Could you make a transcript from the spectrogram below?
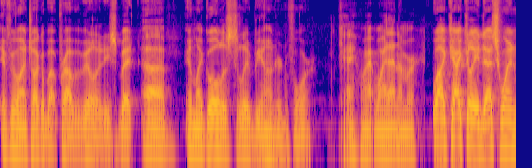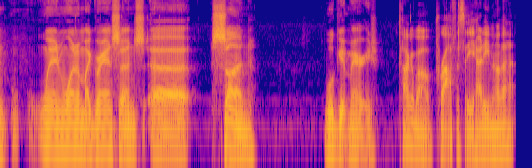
if we want to talk about probabilities, but uh, and my goal is to live to be 104. Okay. Why, why that number? Well, I calculated that's when when one of my grandsons' uh, son will get married. Talk about prophecy. How do you know that?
